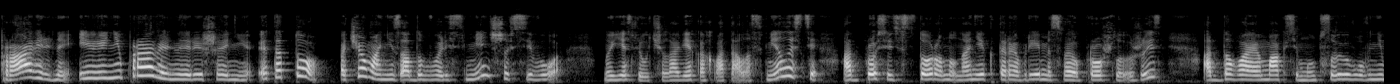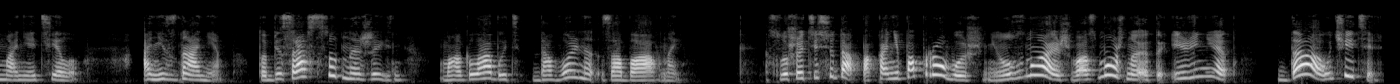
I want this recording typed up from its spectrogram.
Правильное или неправильное решение – это то, о чем они задумывались меньше всего – но если у человека хватало смелости отбросить в сторону на некоторое время свою прошлую жизнь, отдавая максимум своего внимания телу, а не знаниям, то безрассудная жизнь могла быть довольно забавной. Слушайте сюда, пока не попробуешь, не узнаешь, возможно это или нет. Да, учитель.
